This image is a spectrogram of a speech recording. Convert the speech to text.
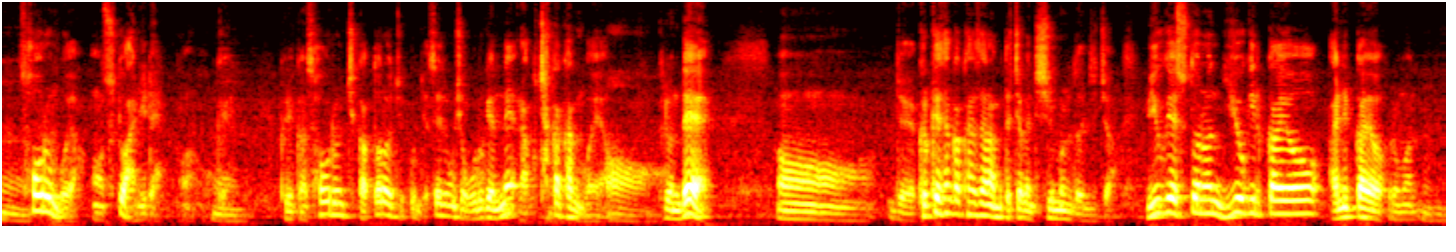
음. 서울은 뭐야? 어, 수도 아니래. 어, 오케이. 음. 그러니까 서울은 집값 떨어지고 이제 세종시가 오르겠네라고 착각한 거예요. 어. 그런데 어 이제 그렇게 생각하는 사람한테 제가 이제 질문을 던지죠. 미국의 수도는 뉴욕일까요? 아닐까요? 그러면 음.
